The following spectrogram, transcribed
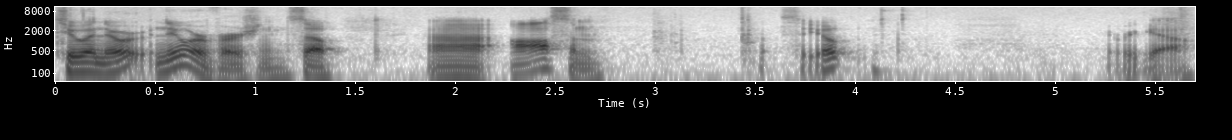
to a newer, newer version. So uh, awesome. Let's see. Oh, here we go.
